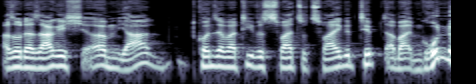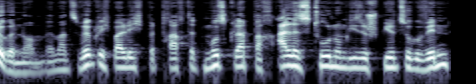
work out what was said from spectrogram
Also da sage ich, ähm, ja, konservatives 2 zu 2 getippt, aber im Grunde genommen, wenn man es wirklich bei Licht betrachtet, muss Gladbach alles tun, um dieses Spiel zu gewinnen.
